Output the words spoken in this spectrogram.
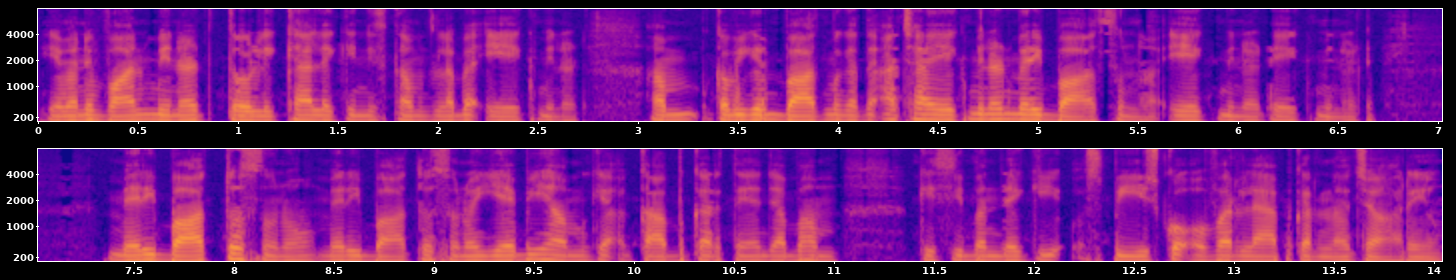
یہ میں نے ون منٹ تو لکھا ہے، لیکن اس کا مطلب ہے ایک منٹ، ہم کبھی کبھی بات میں کہتے ہیں اچھا ایک منٹ، میری بات سنا ایک منٹ ایک منٹ میری بات تو سنو، میری بات تو سنو، یہ بھی ہم کب کرتے ہیں جب ہم کسی بندے کی اسپیچ کو اوور لیپ کرنا چاہ رہے ہوں؟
